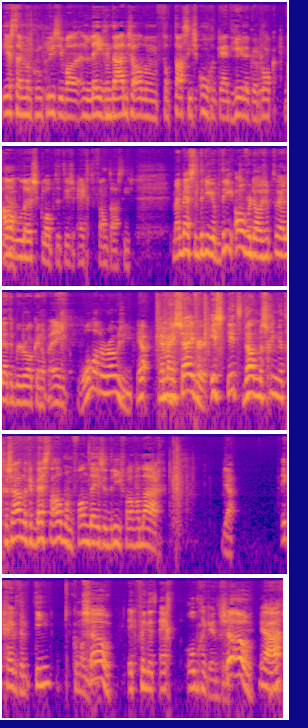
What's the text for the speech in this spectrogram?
eerst aan mijn conclusie, wel een legendarisch album, fantastisch, ongekend, heerlijke rock, Ja. alles klopt, het is echt fantastisch. Mijn beste 3 op 3, Overdose op 2, Let It Be Rock en op 1, Walla the Rosie. Ja. En mijn cijfer, is dit dan misschien het gezamenlijk het beste album van deze drie van vandaag? Ja. Ik geef het een 10. Zo, Ik vind dit echt ongekend goed. zo. Ja.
